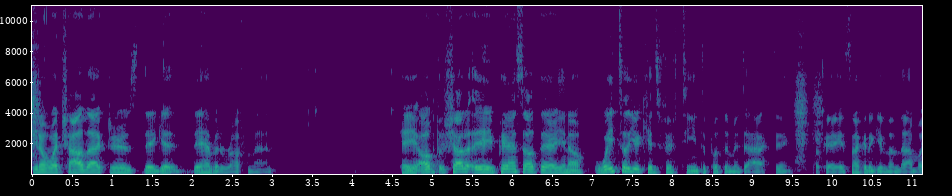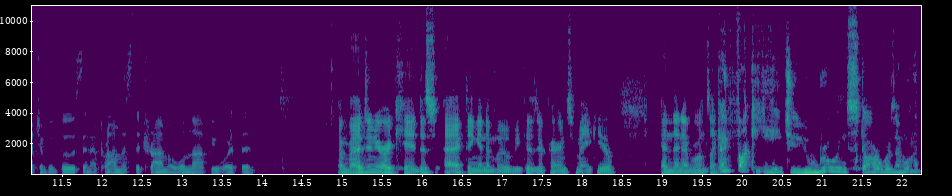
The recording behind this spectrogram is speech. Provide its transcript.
You know what? Child actors, they get they have it rough, man. Hey, I'll shout out. Hey, parents out there, you know, wait till your kid's fifteen to put them into acting. Okay, it's not gonna give them that much of a boost, and I promise the trauma will not be worth it. Imagine you're a kid just acting in a movie because your parents make you, and then everyone's like, "I fucking hate you! You ruined Star Wars! I want to.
